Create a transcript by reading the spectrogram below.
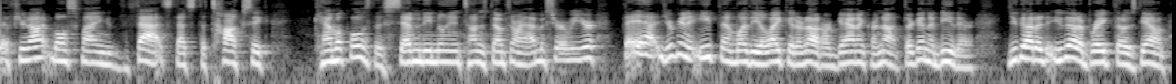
if you're not emulsifying fats, that's the toxic chemicals, the 70 million tons dumped in our atmosphere every year, they you're going to eat them whether you like it or not, organic or not. They're going to be there. You got to you got to break those down.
